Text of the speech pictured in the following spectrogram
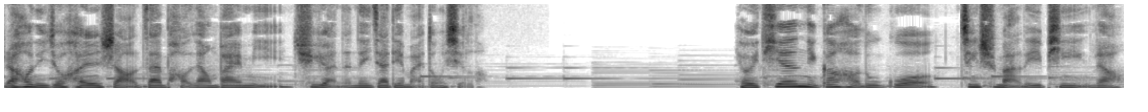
然后你就很少再跑两百米去远的那家店买东西了。有一天你刚好路过，进去买了一瓶饮料，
